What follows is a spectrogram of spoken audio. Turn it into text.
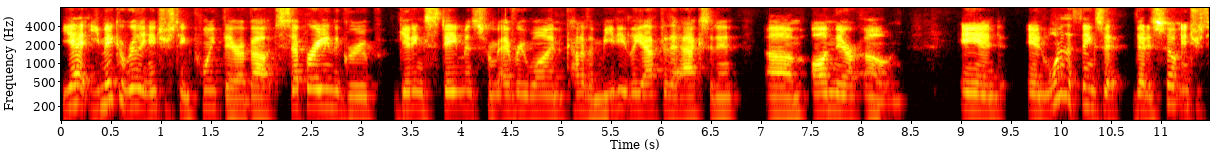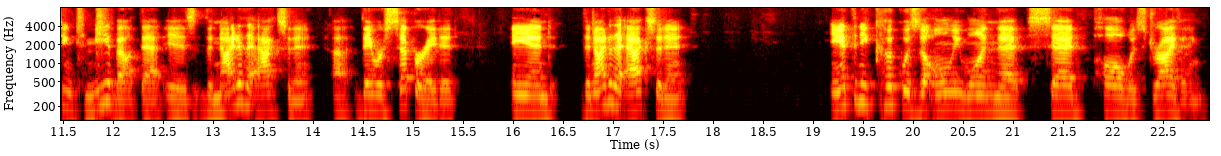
Yeah, you make a really interesting point there about separating the group, getting statements from everyone kind of immediately after the accident um, on their own. And and one of the things that that is so interesting to me about that is the night of the accident, uh, they were separated, and the night of the accident, Anthony Cook was the only one that said Paul was driving,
